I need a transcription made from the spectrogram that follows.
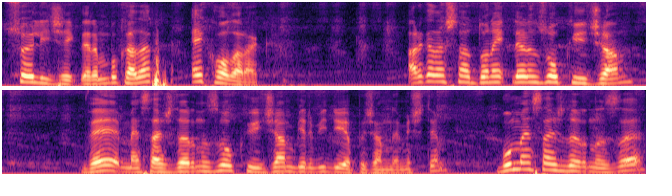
söyleyeceklerim bu kadar. Ek olarak arkadaşlar donate'lerinizi okuyacağım ve mesajlarınızı okuyacağım bir video yapacağım demiştim. Bu mesajlarınızı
